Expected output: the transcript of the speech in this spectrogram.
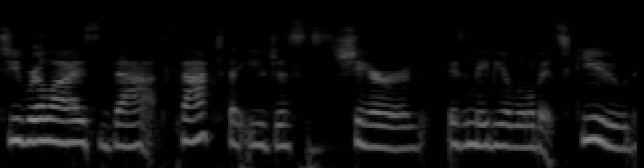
do you realize that fact that you just shared is maybe a little bit skewed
